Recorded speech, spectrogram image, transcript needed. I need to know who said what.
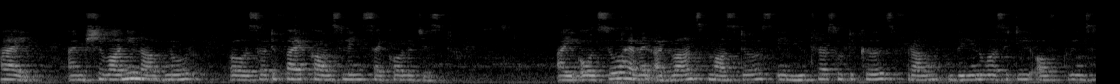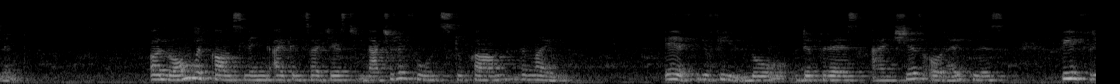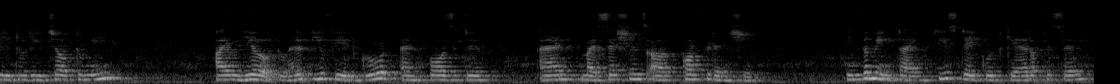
Speaker 1: Hi, I'm Shivani Naghnoor, a certified counseling psychologist. I also have an advanced master's in nutraceuticals from the University of Queensland. Along with counseling, I can suggest natural foods to calm the mind. If you feel low, depressed, anxious or helpless, feel free to reach out to me. I am here to help you feel good and positive and my sessions are confidential. In the meantime, please take good care of yourself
